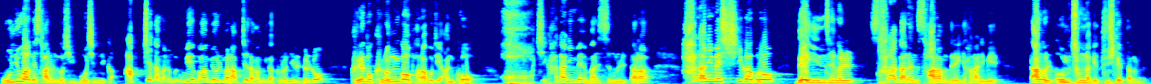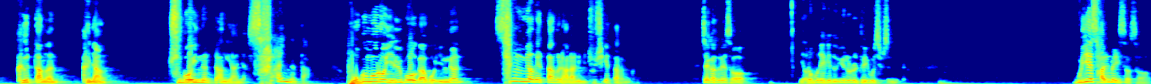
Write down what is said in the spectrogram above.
온유하게 사는 것이 무엇입니까? 압제당하는 거예요. 우리의 마음이 얼마나 압제당합니까? 그런 일들로 그래도 그런 거 바라보지 않고 오직 하나님의 말씀을 따라 하나님의 시각으로 내 인생을 살아가는 사람들에게 하나님이 땅을 엄청나게 주시겠다는 거예요. 그 땅은 그냥 죽어 있는 땅이 아니야. 살아 있는 땅. 복음으로 일구어가고 있는 생명의 땅을 하나님이 주시겠다는 거예요. 제가 그래서 여러분에게도 위로를 드리고 싶습니다. 우리의 삶에 있어서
